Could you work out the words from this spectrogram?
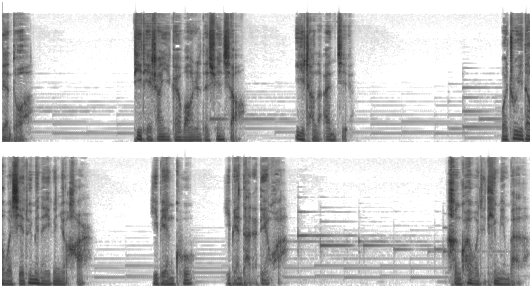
点多，地铁上一改往日的喧嚣，异常的安静。我注意到我斜对面的一个女孩，一边哭，一边打着电话。很快我就听明白了，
